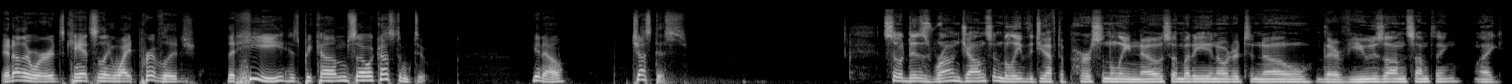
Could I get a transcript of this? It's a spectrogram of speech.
In other words, canceling white privilege that he has become so accustomed to. You know, justice. So, does Ron Johnson believe that you have to personally know somebody in order to know their views on something? Like,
